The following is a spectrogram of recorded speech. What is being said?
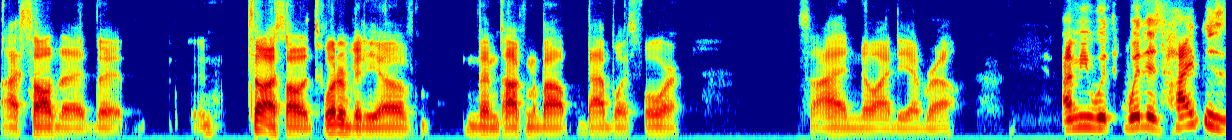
I saw the the until I saw the Twitter video of them talking about Bad Boys 4. So I had no idea, bro. I mean, with with as hype as,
